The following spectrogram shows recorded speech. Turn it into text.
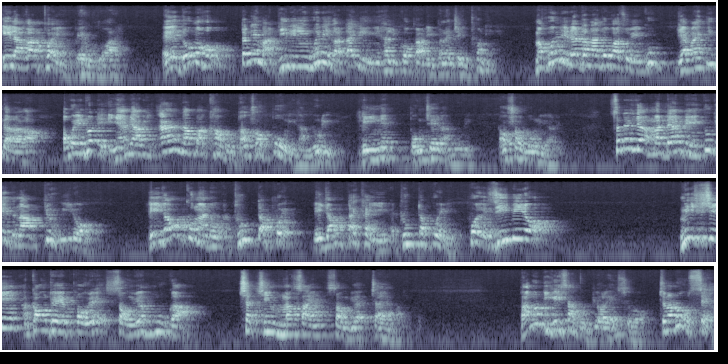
အေလာကထွက်ရင်ဘယ်ကိုသွားတယ်အဲတို့မဟုတ်တနေ့မှဒီလင်ဝင်းတွေကတိုက်လင်ဟယ်လီကော်ပတာတွေဘယ်နှချိန်ထွက်နေလဲမကွေးနေတဲ့ဌာနချုပ်ကဆိုရင်ခုရပိုင်းတိတာကအဝင်အတွက်တွေအများများပြီးအန်နာပါခောက်ကိုတောက်လျှောက်ပို့နေတာမျိုးတွေလေနဲ့ပုံကျဲတာမျိုးတွေတောက်လျှောက်လုံးနေရတယ်စနစ်ကြမတန်းတင်သူကေတနာပြုတ်ပြီးတော့လေကြောင်းကွန်မန်ဒိုအထူးတပ်ဖွဲ့လေကြောင်းတိုက်ခိုက်ရေးအထူးတပ်ဖွဲ့တွေဖွဲ့စည်းပြီးတော့ မစ်ရှင်အကောင့်တွေပေါ်ရဲ့ဆောင်ရွက်မှုကချက်ချင်းမဆိုင်ဆောင်ရွက်ကြရပါတယ်။ဘာလို့ဒီကိစ္စကိုပြောလဲဆိုတော့ကျွန်တော်တို့အဆက်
